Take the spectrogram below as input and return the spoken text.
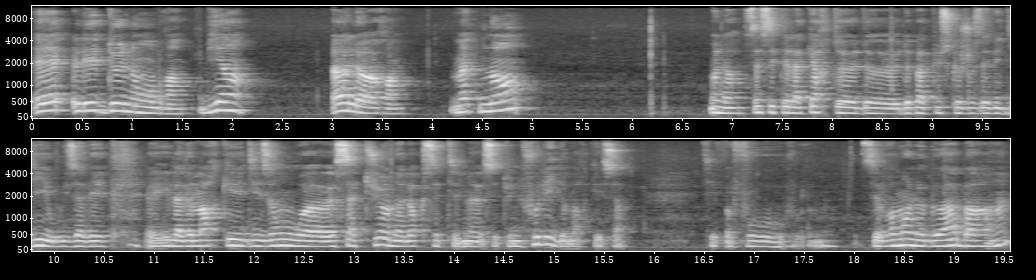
et les deux nombres. Bien, alors, maintenant, voilà, ça c'était la carte de, Papus que je vous avais dit, où ils avaient, euh, il avait marqué, disons, euh, Saturne, alors que c'est une, une folie de marquer ça. C'est vraiment le bas, hein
